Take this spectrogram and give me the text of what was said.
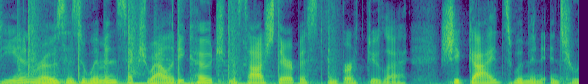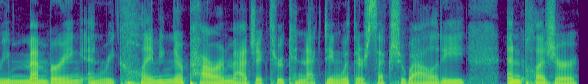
Deanne Rose is a women's sexuality coach, massage therapist, and birth doula. She guides women into remembering and reclaiming their power and magic through connecting with their sexuality and pleasure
